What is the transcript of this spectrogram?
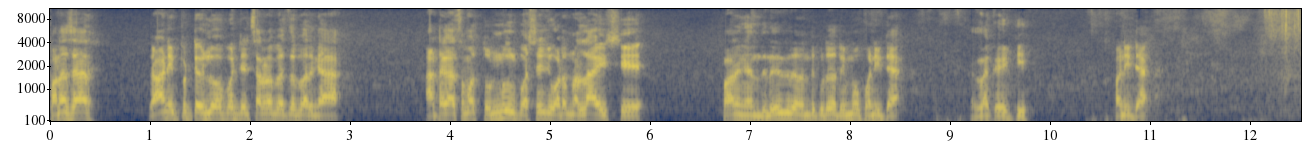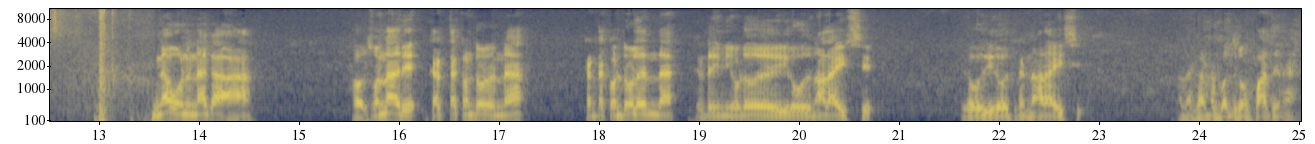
வணக்கம் sir. Ranipet low budget Saravana பேச பாருங்க. அட்டகாசமாக தொண்ணூறு பர்சன்டேஜ் உடம்பு நல்லா ஆயிடுச்சு. பாருங்கள் இந்த இருக்கிற வந்து கூட ரிமூவ் பண்ணிட்டேன். எல்லாம் கழட்டி பண்ணிட்டேன். என்ன ஒன்றுனாக்கா அவர் சொன்னார் கரெக்டாக கண்ட்ரோல் இருந்தேன். கரெக்டாக கண்ட்ரோலாக இருந்தேன். கரெக்டாக இன்னையோட இருபது நாள் ஆயிடுச்சு. இருபது இருபத்தி ரெண்டு நாள் ஆயிடுச்சு. அதான் கரெக்டாக பத்திரமாக பார்த்துக்கினேன்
